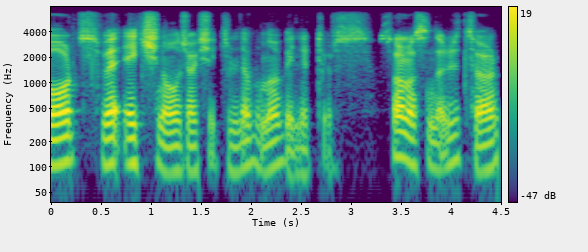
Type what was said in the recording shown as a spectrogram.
board ve action olacak şekilde bunu belirtiyoruz. Sonrasında return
